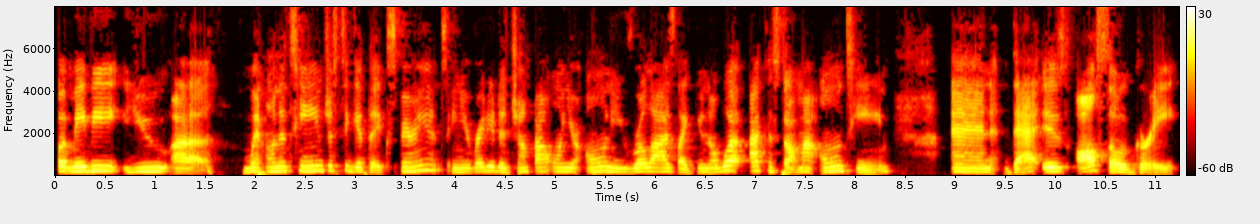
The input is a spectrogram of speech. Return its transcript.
But maybe you uh, went on a team just to get the experience and you're ready to jump out on your own and you realize, like, you know what, I can start my own team. And that is also great.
